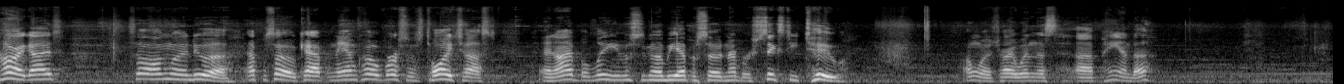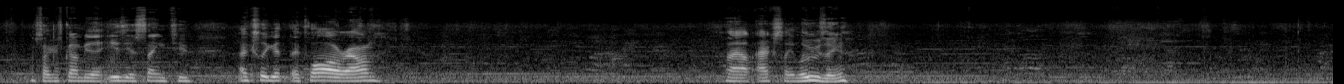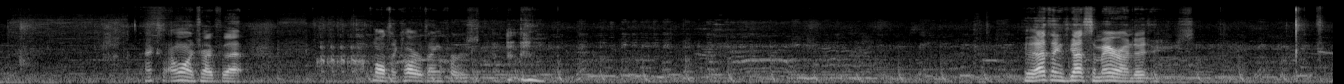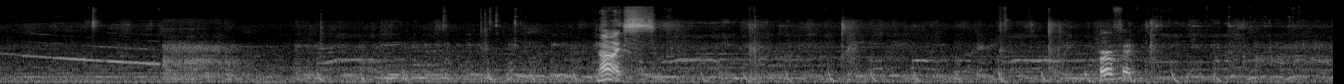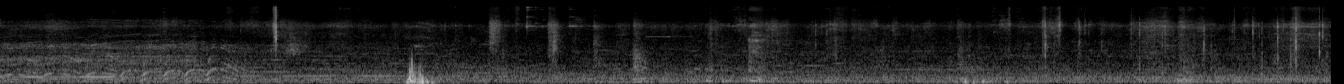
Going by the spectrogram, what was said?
Alright guys, so I'm going to do a episode of Captain Namco versus Toy Chest. And I believe this is going to be episode number 62. I'm going to try to win this uh, panda. Looks like it's going to be the easiest thing to actually get the claw around without actually losing. Actually, I want to try for that multi-color thing first. yeah, that thing's got some air under it. Nice. Perfect.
